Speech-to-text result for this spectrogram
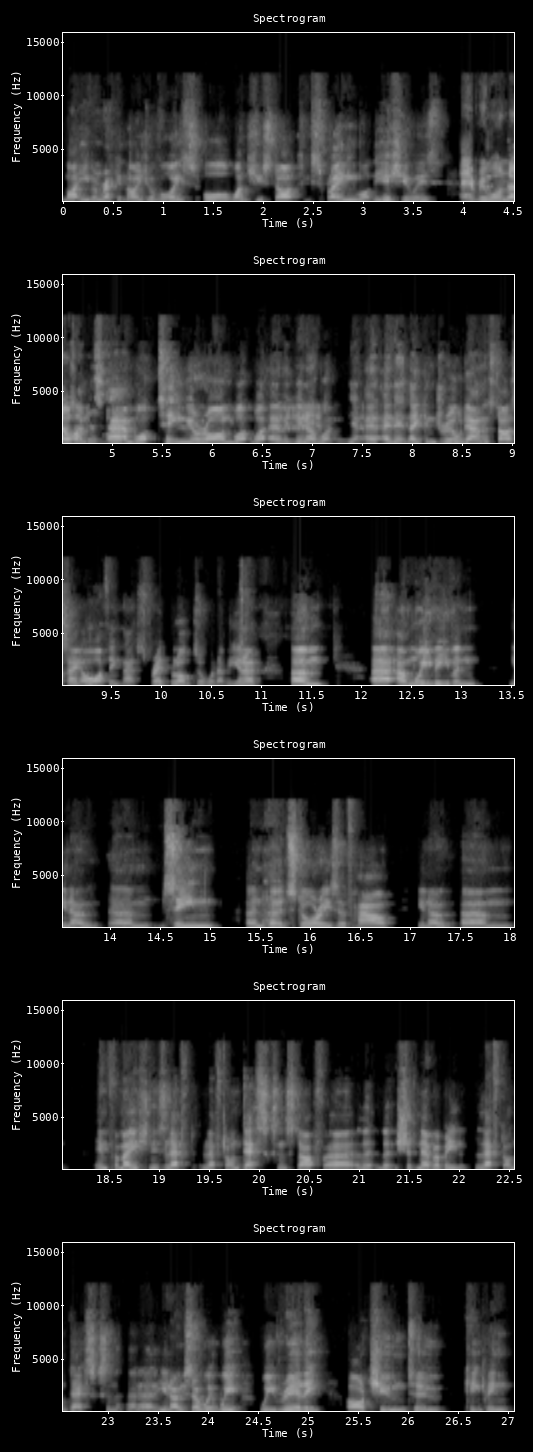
might even recognize your voice, or once you start explaining what the issue is, everyone knows. Understand everyone. what team you're on, what whatever you know, what yeah, and, and they can drill down and start saying, "Oh, I think that's Fred Bloggs or whatever," you know. Um, uh, and we've even, you know, um, seen and heard stories of how you know um, information is left left on desks and stuff uh, that, that should never be left on desks and uh, mm-hmm. you know so we, we we really are tuned to keeping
